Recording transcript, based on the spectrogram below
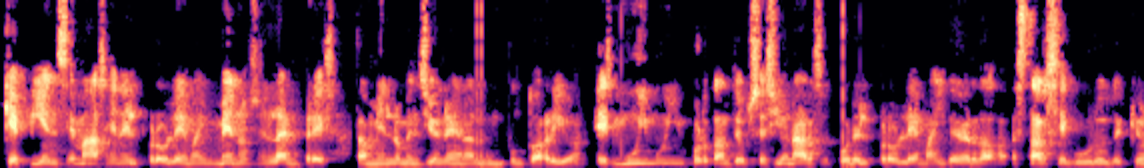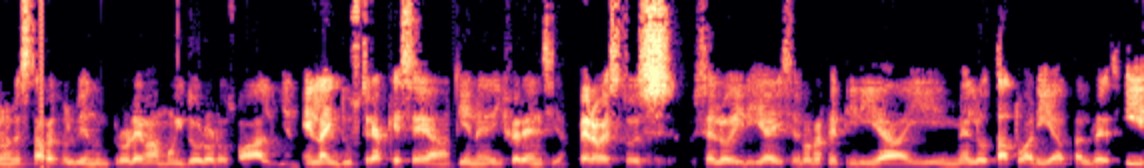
que piense más en el problema y menos en la empresa. También lo mencioné en algún punto arriba. Es muy, muy importante obsesionarse por el problema y de verdad estar seguros de que uno le está resolviendo un problema muy doloroso a alguien. En la industria que sea, tiene diferencia. Pero esto es, se lo diría y se lo repetiría y me lo tatuaría tal vez. Y,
